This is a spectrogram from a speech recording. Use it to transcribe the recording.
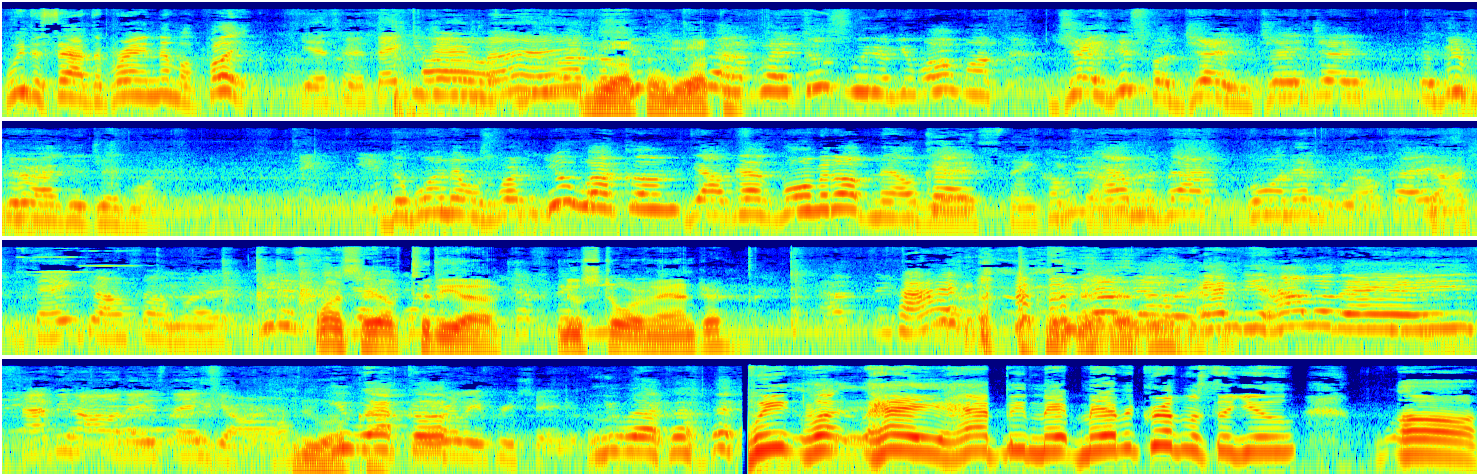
we decided to bring them a plate. yes, ma'am. Thank you very Uh, much. You're welcome, You, you're you got welcome. a plate too, sweetie, if you want one. Jay, this for Jay. Jay, Jay. If give it to her, I get Jay one. The one that was working. You're welcome. Y'all got to warm it up now, okay? Yes, thank you Cause we so out and much. about going everywhere, okay? Gosh, thank y'all so much. I want to say hello to the uh, new store manager. Hi. We love y'all happy holidays. Happy holidays. Thank y'all. You You welcome. We welcome. really appreciate it. You welcome. We what, hey, happy Merry Christmas to you. Uh,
